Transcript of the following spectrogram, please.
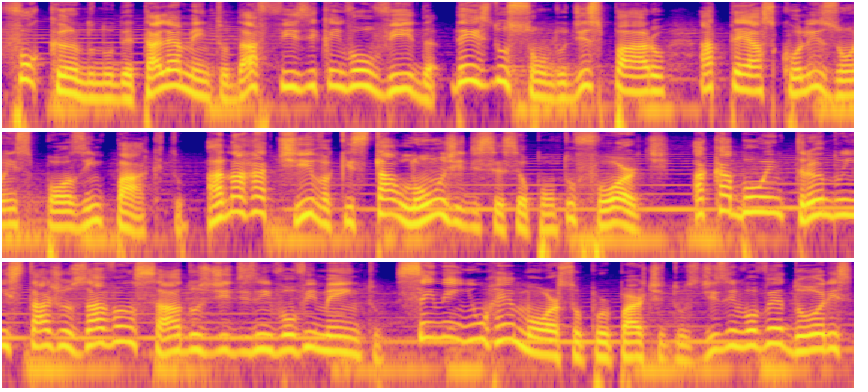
focando no detalhamento da física envolvida, desde o som do disparo até as colisões pós-impacto. A narrativa, que está longe de ser seu ponto forte, acabou entrando em estágios avançados de desenvolvimento, sem nenhum remorso por parte dos desenvolvedores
